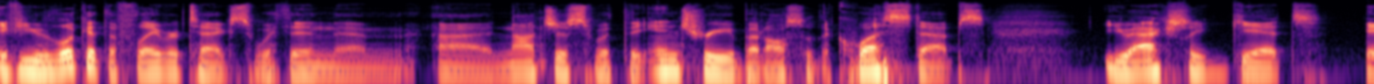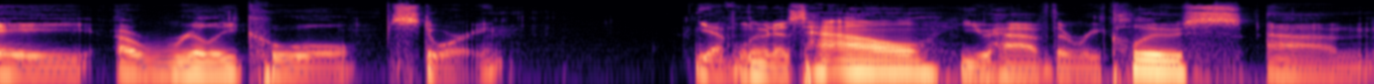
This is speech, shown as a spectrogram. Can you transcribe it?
if you look at the flavor text within them, uh, not just with the entry but also the quest steps, you actually get a a really cool story. You have Luna's Howl, you have the Recluse. Um,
